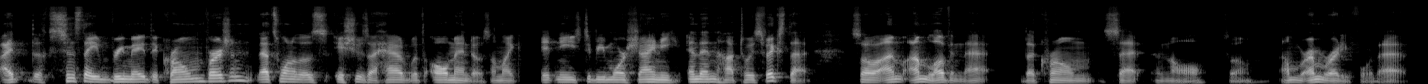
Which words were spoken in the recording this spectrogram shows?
I the, since they remade the Chrome version, that's one of those issues I had with all Mandos. I'm like, it needs to be more shiny, and then Hot Toys fixed that. So I'm I'm loving that the Chrome set and all. So I'm I'm ready for that.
